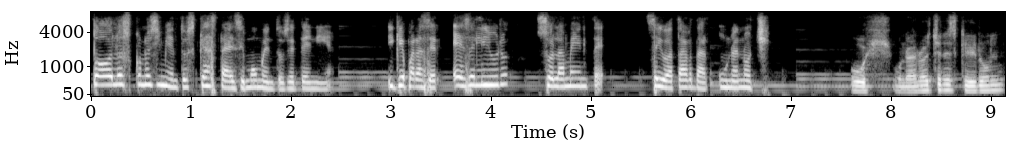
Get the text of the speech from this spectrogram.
todos los conocimientos que hasta ese momento se tenían y que para hacer ese libro solamente se iba a tardar una noche. Uy, una noche en escribir un,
